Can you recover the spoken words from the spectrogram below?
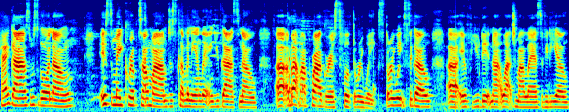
Hey guys, what's going on? It's me, Crypto Mom, just coming in letting you guys know uh, about my progress for three weeks. Three weeks ago, uh, if you did not watch my last video,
